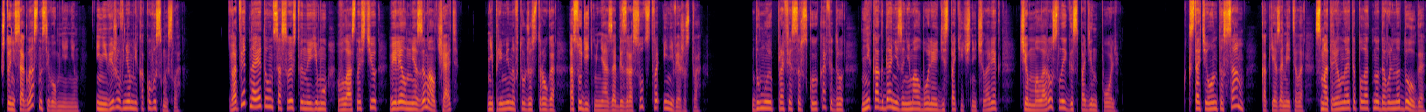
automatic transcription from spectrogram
что не согласна с его мнением и не вижу в нем никакого смысла. В ответ на это он со свойственной ему властностью велел мне замолчать, не приминув тут же строго осудить меня за безрассудство и невежество. Думаю, профессорскую кафедру никогда не занимал более деспотичный человек, чем малорослый господин Поль. Кстати, он-то сам, как я заметила, смотрел на это полотно довольно долго,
